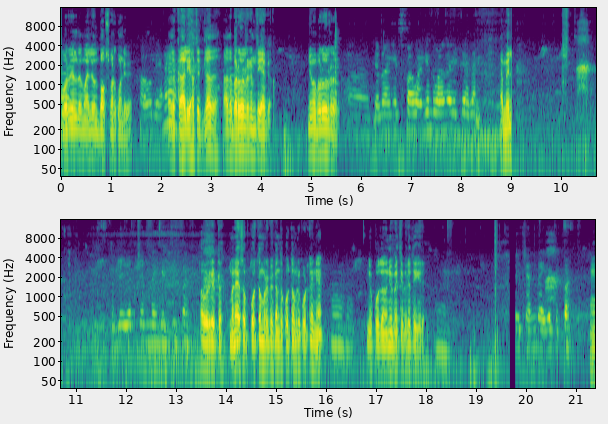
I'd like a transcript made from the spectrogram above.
ಬೋರ್ವೆಲ್ ಅಲ್ಲಿ ಒಂದು ಬಾಕ್ಸ್ ಮಾಡ್ಕೊಂಡಿವಿ. ಅದು ಖಾಲಿ ಹತ್ತಿದ್ಲ ಅದು. ಅದು ಬರುವಲ್ರಿ ನಿಮ್ದು ಯಾಕೆ ನಿಮ್ಮ ಬರುವಲ್ರಿ ಅದು. ಹಾ, ಚಲೋ ಆಗೈತಿಪ್ಪ ಒಳಗಿಂದ ಒಳಗ ಐತಿ ಅದ. ಆಮೇಲೆ ಅವ್ರಿಗೆ ಇಟ್ಟು. ಮನ್ಯಾಗ ಸ್ವಲ್ಪ ಕೊತ್ತಂಬರಿ ಬೇಕಂತ ಕೊತ್ತಂಬರಿ ಕೊಡ್ತೀನಿ. ನೀವು ಕೂದ ನೀವು ಮೆತ್ತಿ ಬರೀ ತೆಗೀರಿ. ಹ್ಞೂ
